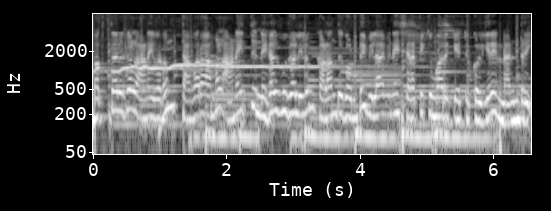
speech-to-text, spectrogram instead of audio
பக்தர்கள் அனைவரும் தவறாமல் அனைத்து நிகழ்வுகளிலும் கலந்து கொண்டு விழாவினை சிறப்பிக்குமாறு கேட்டுக்கொள்கிறேன். நன்றி.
